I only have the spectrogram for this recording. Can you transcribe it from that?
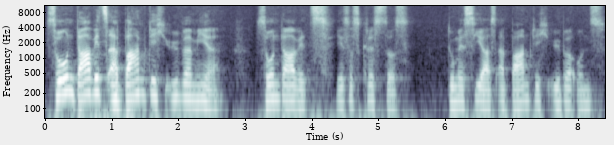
Sohn Davids, erbarm dich über mir. Sohn Davids, Jesus Christus, du Messias, erbarm dich über uns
